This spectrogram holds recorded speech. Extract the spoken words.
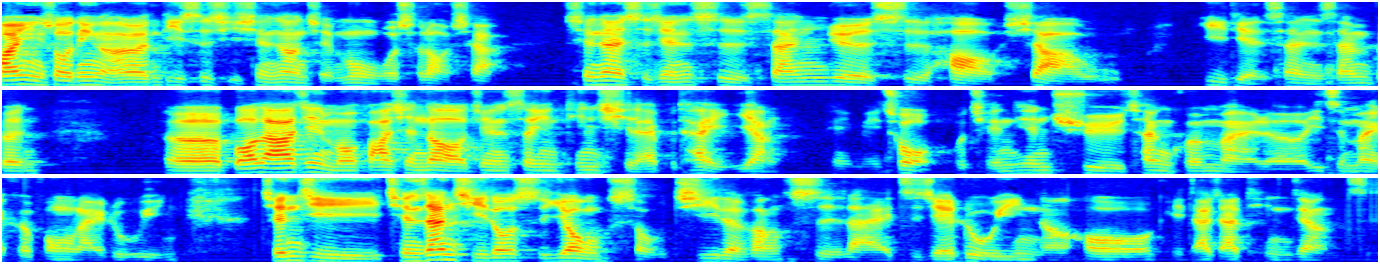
欢迎收听 RN 第四期线上节目，我是老夏。现在时间是三月四号下午一点三十三分。呃，不知道大家今天有没有发现到，今天声音听起来不太一样？哎，没错，我前天去灿坤买了一支麦克风来录音。前几前三期都是用手机的方式来直接录音，然后给大家听这样子。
